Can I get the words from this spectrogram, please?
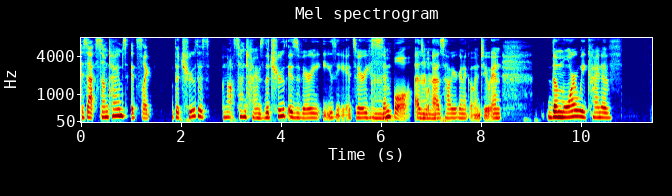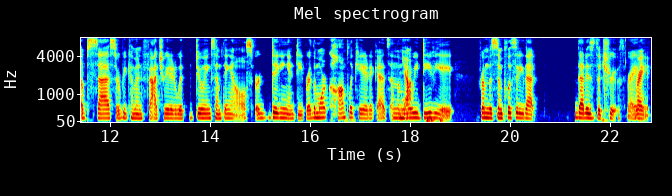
is that sometimes it's like the truth is not sometimes the truth is very easy it's very Mhm. simple as Mhm. as how you're going to go into and the more we kind of obsess or become infatuated with doing something else or digging in deeper the more complicated it gets and the more we deviate from the simplicity that that is the truth right? Right,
